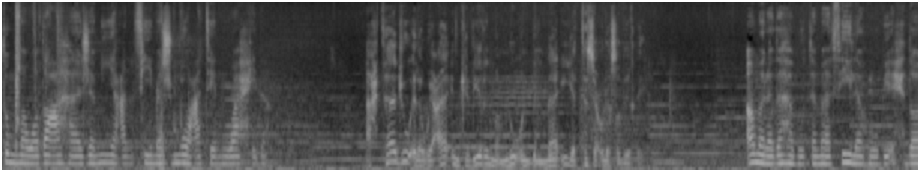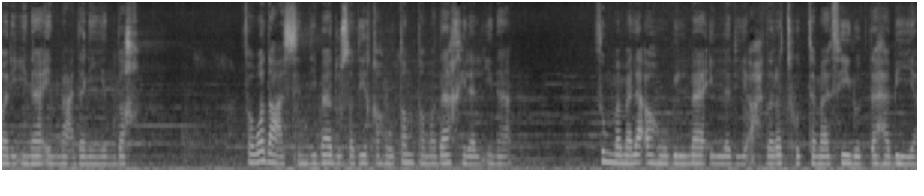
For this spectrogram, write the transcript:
ثم وضعها جميعا في مجموعة واحدة. أحتاج إلى وعاء كبير مملوء بالماء يتسع لصديقي. أمر ذهب تماثيله بإحضار إناء معدني ضخم. فوضع السندباد صديقه طمطم داخل الإناء ثم ملأه بالماء الذي أحضرته التماثيل الذهبية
